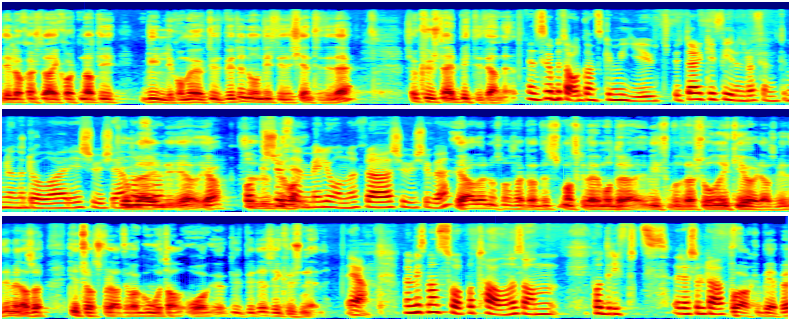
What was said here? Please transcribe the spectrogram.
det lå kanskje da i kortene at de ville komme med økt utbytte. Noen visste de kjente til det. Så kursen er bitte litt ned. Ja, de skal betale ganske mye i utbytte. Er det ikke 450 millioner dollar i 2021? Jo, er, ja, ja, Så, Opp 25 var, millioner fra 2020? Ja, det er noen som har sagt at man skulle modera, vise moderasjon og ikke gjøre det osv. Men altså, til tross for at det var gode tall og økt utbytte, så gikk kursen ned. Ja, Men hvis man så på tallene sånn på driftsresultat På Aker BP?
